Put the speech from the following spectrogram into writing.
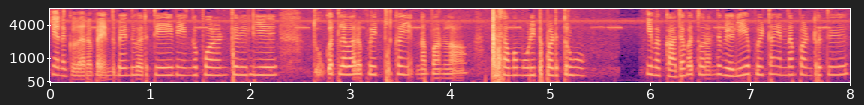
எனக்கு வேறு பயந்து பயந்து வர தேவை எங்கே போகிறான்னு தெரியலையே. தூக்கத்தில் வேறு போயிட்டுருக்கா என்ன பண்ணலாம்? பேசாமல் மூடிட்டு படுத்துருவோம். இவன் கதவை திறந்து வெளியே போயிட்டா என்ன பண்ணுறது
